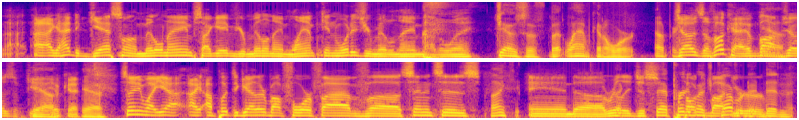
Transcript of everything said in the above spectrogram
I, I had to guess on a middle name, so I gave your middle name Lampkin. What is your middle name, by the way? Joseph, but Lampkin will work. Joseph. Okay, Bob Yeah. Joseph. Yeah, Okay. yeah. So anyway, yeah, I, I put together about four or five uh, sentences. Thank you. And uh, really just that pretty much about covered your, it, didn't it?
